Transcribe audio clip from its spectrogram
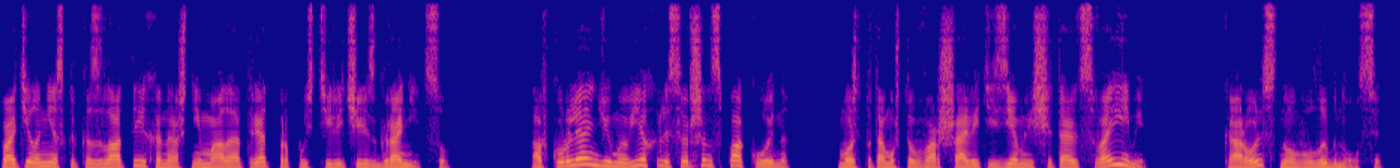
Хватило несколько золотых, и наш немалый отряд пропустили через границу. А в Курляндию мы въехали совершенно спокойно. Может, потому что в Варшаве эти земли считают своими? Король снова улыбнулся.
